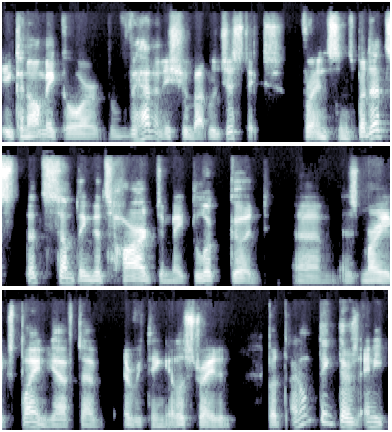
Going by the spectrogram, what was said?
economic, or we had an issue about logistics, for instance. But that's that's something that's hard to make look good. Um, as Murray explained, you have to have everything illustrated. But I don't think there's any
